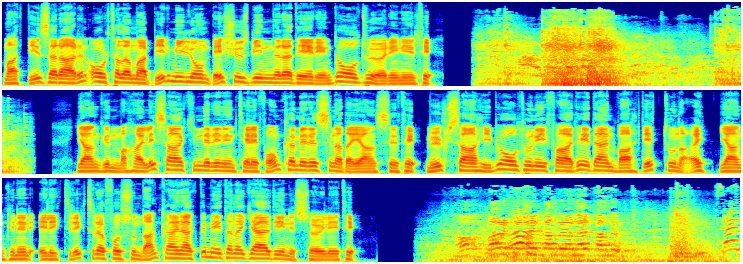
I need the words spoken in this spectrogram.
maddi zararın ortalama 1 milyon 500 bin lira değerinde olduğu öğrenildi. Yangın mahalle sakinlerinin telefon kamerasına da yansıdı. Mülk sahibi olduğunu ifade eden Vahdet Tunay, yangının elektrik trafosundan kaynaklı meydana geldiğini söyledi. Barış kaldır, kaldır. Sen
